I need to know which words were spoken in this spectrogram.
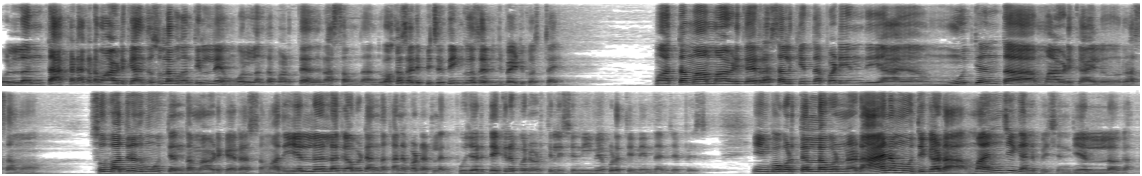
ఒళ్ళంతా అక్కడక్కడ మామిడికాయ అంత సులభంగా తినలేము. ఒళ్ళంతా పడతాయి అది రసం దాంట్లో ఒక సైడ్ పిచ్చితే ఇంకో సైడ్ నుంచి బయటకు వస్తాయి. మొత్తం ఆ మామిడికాయ రసాలు కింద పడింది. ఆ మూతి అంతా మామిడికాయలు రసము. సుభద్రది మూర్తి అంతా మామిడికాయ రసం. అది ఎల్లో ఎల్లో కాబట్టి అంత కనపడట్లేదు. పూజారి దగ్గర పోయినప్పుడు తెలిసింది ఈమె కూడా తినిందని చెప్పేసి. ఇంకొకటి తెల్లగా ఉన్నాడు. ఆయన మూతి కాడ మంచిగా అనిపించింది ఎల్లోగా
